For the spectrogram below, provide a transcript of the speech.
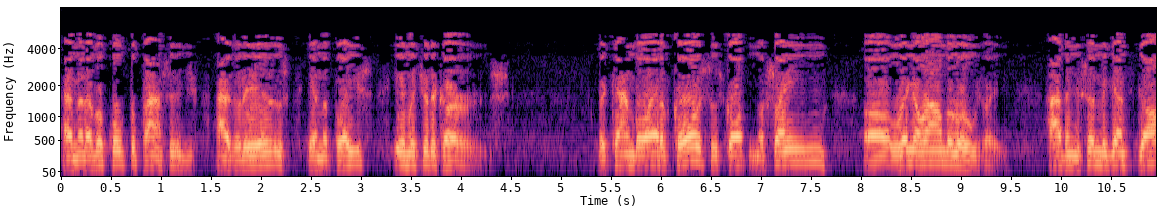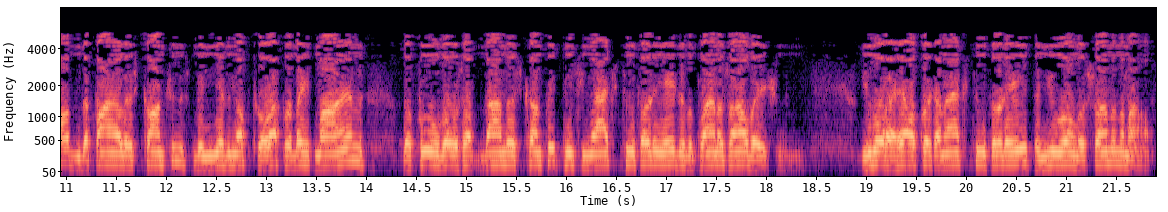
and they never quote the passage as it is in the place in which it occurs. The Campbellite, of course, caught in the same uh, ring around the rosy. Having sinned against God and defiled his conscience, being given up to a reprobate mind, the fool goes up and down this country teaching Acts 2.38 of the plan of salvation. You go to hell quick on Acts 2.38, then you run the Sermon on the Mount.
